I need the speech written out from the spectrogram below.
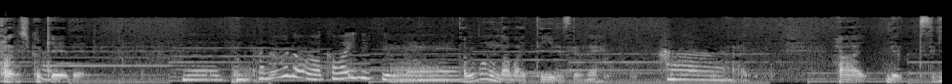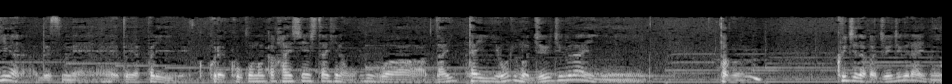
短縮系で、ねでも食べ物は可愛いですようん。ね食べ物の名前っていいですよね。ははい、はい、で次がですね、えー、とやっぱりこれ9日配信した日のはだいたい夜の10時ぐらいに多分、9時だか10時ぐらいに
